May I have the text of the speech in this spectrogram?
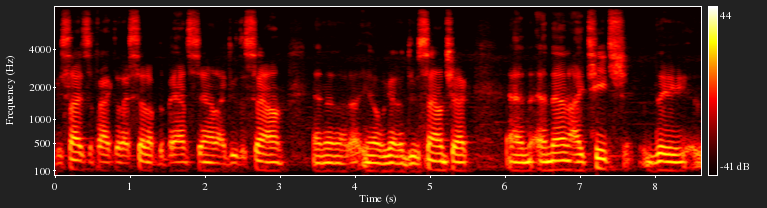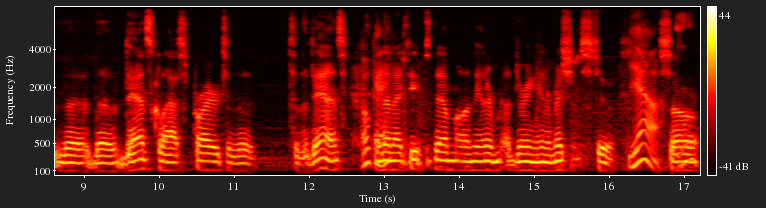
besides the fact that I set up the bandstand, I do the sound, and then uh, you know we got to do sound check and and then I teach the the the dance class prior to the to the dance, Okay. and then I teach them on the inter, during intermissions too. Yeah. So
